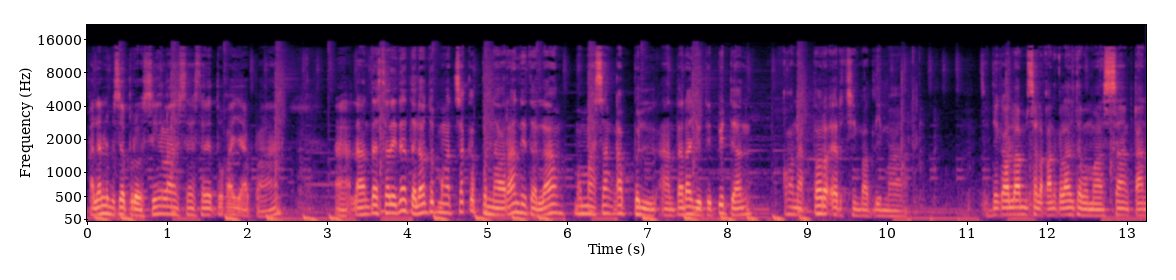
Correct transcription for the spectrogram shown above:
Kalian bisa browsing LAN tester itu kayak apa Nah, lantas ini adalah untuk mengecek kebenaran di dalam memasang kabel antara UTP dan konektor RJ45. Jadi kalau misalkan kalian sudah memasangkan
